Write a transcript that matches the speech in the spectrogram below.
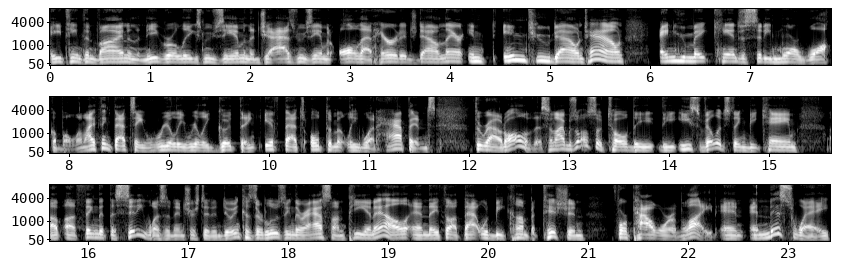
18th and Vine and the Negro Leagues Museum and the Jazz Museum and all that heritage down there in, into downtown, and you make Kansas City more walkable. And I think that's a really, really good thing if that's ultimately what happens throughout all of this. And I was also told the the East Village thing became a, a thing that the city wasn't interested in doing because they're losing their ass on P and L, and they thought that would be competition for power and light. And and this way,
